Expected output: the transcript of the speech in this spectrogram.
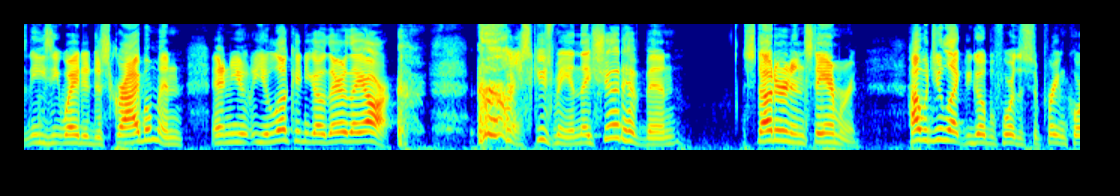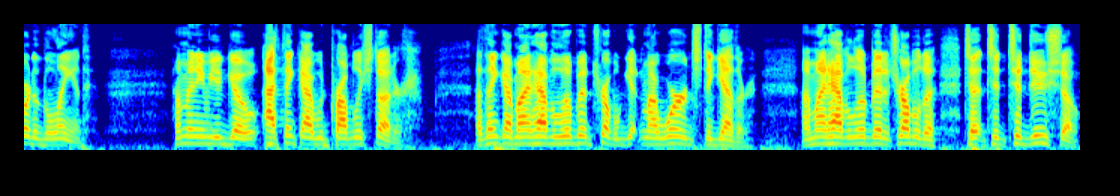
It's an easy way to describe them. And, and you, you look and you go, there they are. Excuse me. And they should have been stuttering and stammering. How would you like to go before the Supreme Court of the land? How many of you'd go, I think I would probably stutter. I think I might have a little bit of trouble getting my words together. I might have a little bit of trouble to, to, to, to do so.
